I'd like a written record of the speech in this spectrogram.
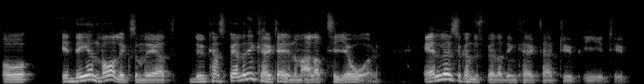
Och idén var liksom det att du kan spela din karaktär inom alla tio år. Eller så kan du spela din karaktär typ i typ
